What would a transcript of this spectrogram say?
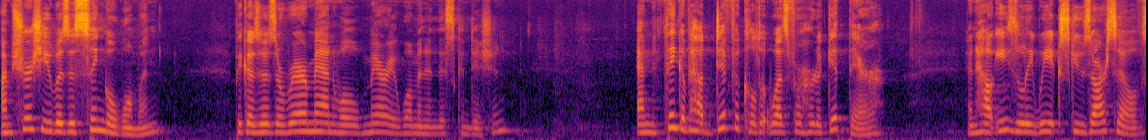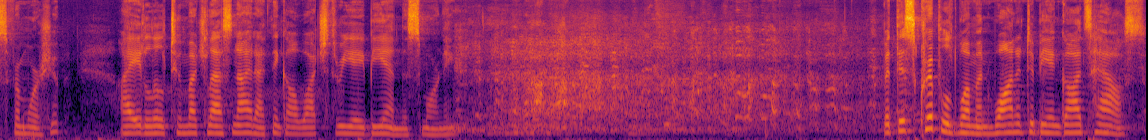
I'm sure she was a single woman because there's a rare man will marry a woman in this condition. And think of how difficult it was for her to get there and how easily we excuse ourselves from worship. I ate a little too much last night. I think I'll watch 3ABN this morning. but this crippled woman wanted to be in God's house,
